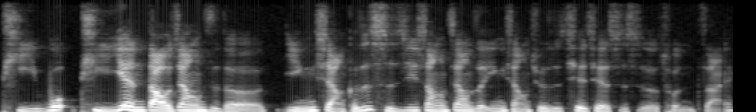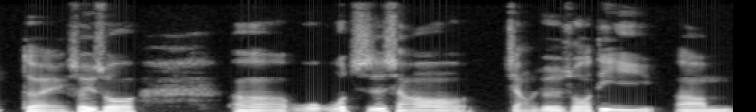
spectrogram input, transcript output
体悟体验到这样子的影响，可是实际上这样子的影响却是切切实实的存在。对，所以说，呃，我我只是想要讲的就是说，第一，嗯，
